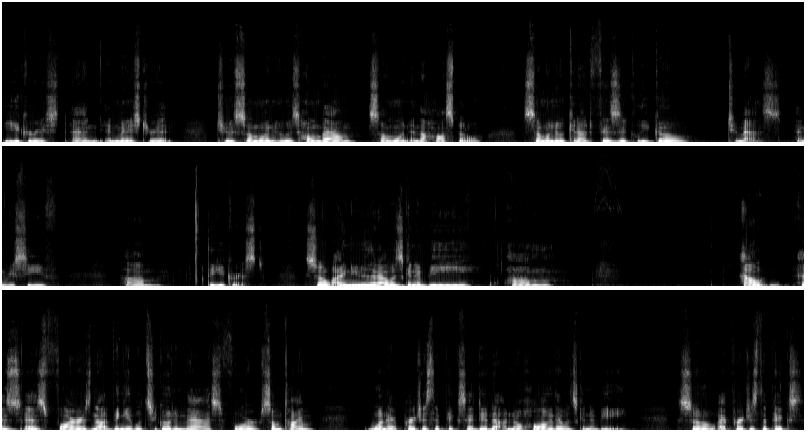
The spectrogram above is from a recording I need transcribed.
the Eucharist and administer it to someone who is homebound, someone in the hospital, someone who cannot physically go to Mass and receive um, the Eucharist. So I knew that I was going to be um, out as as far as not being able to go to Mass for some time. When I purchased the pyx, I did not know how long that was going to be. So I purchased the pyx,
